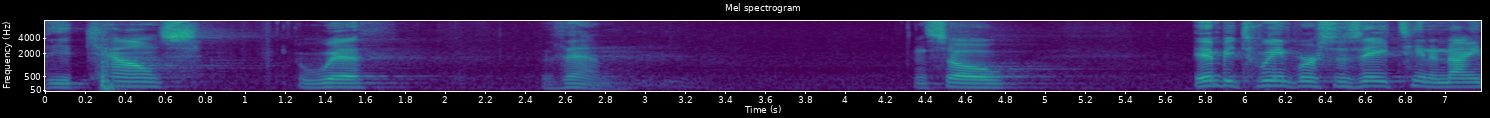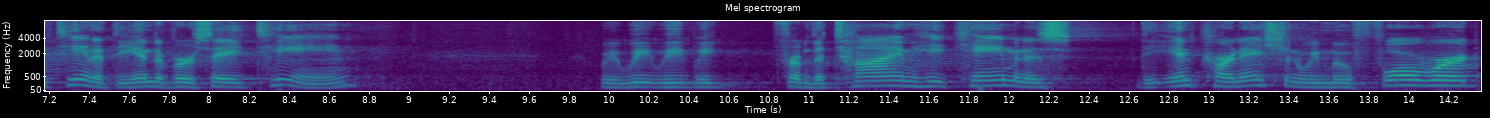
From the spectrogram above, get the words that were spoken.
the accounts with them. And so, in between verses 18 and 19, at the end of verse 18, we, we, we, we from the time he came and his, the incarnation, we move forward.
